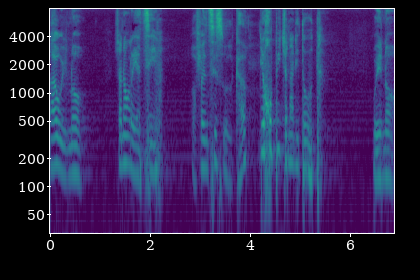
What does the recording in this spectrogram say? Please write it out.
Now we know. Jaanong re a tseba. Offenses will come. dikgopi tsona di tota We know.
